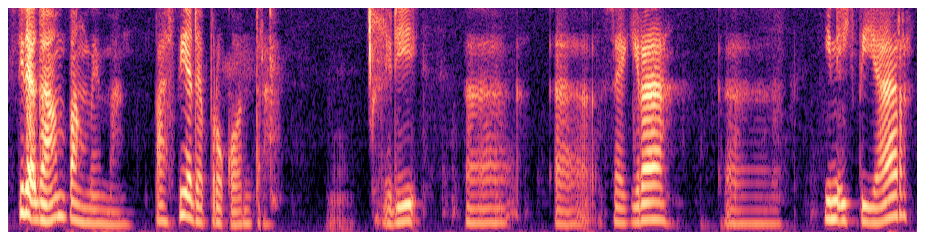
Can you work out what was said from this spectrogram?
Tidak gampang memang. Pasti ada pro kontra. Hmm. Jadi uh, uh, saya kira uh, ini ikhtiar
